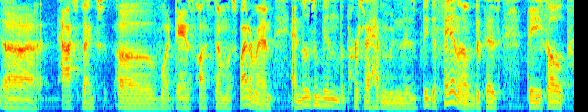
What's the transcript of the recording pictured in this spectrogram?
uh, aspects of what Dan Slott's done with Spider Man, and those have been the parts I haven't been as big a fan of because they felt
